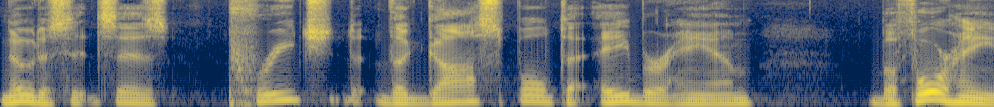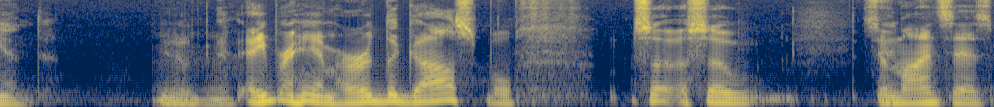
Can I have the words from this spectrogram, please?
Notice it says, preached the gospel to Abraham beforehand. You know, Mm-hmm. Abraham heard the gospel. So, so So mine says,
